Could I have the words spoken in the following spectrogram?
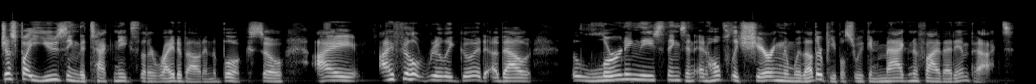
just by using the techniques that I write about in the book. So I I felt really good about learning these things and, and hopefully sharing them with other people so we can magnify that impact.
